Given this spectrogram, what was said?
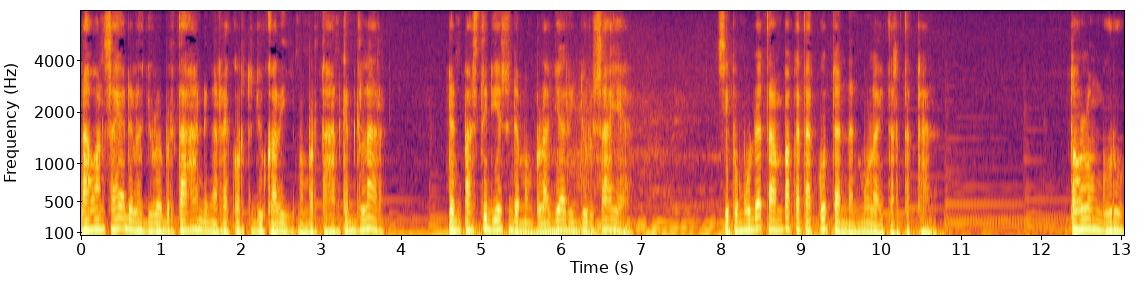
Lawan saya adalah juara bertahan dengan rekor tujuh kali mempertahankan gelar. Dan pasti dia sudah mempelajari jurus saya. Si pemuda tampak ketakutan dan mulai tertekan. Tolong guru,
